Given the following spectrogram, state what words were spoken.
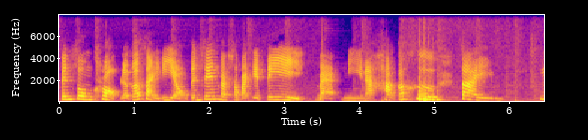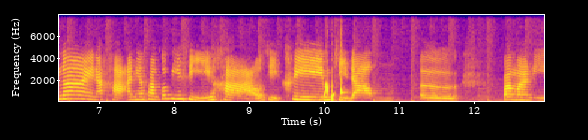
เป็นทรงครอปแล้วก็ใส่เดี่ยว เป็นเส้นแบบสปาเกตตี้แบบนี้นะคะ ก็คือใส่ง่ายนะคะ อันนี้ฟังก็มีสีขาว สีครีม สีดำเออประมาณนี้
